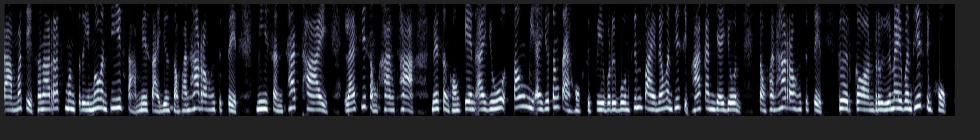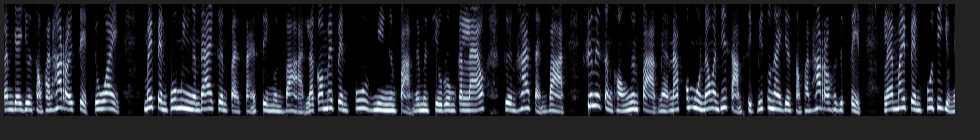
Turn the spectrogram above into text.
ตามมติคณะรัฐมนตรีเมื่อวันที่ 23 เมษายน 2567 มีสัญชาติไทย และที่สำคัญค่ะ ในส่วนของเกณฑ์อายุต้องมีอายุตั้งแต่ 60 ปีบริบูรณ์ขึ้นไปณวันที่ 15กันยายน 2567 เกิดก่อนหรือในวันที่ 16 กันยายน 2507 ด้วย ไม่เป็นผู้มีเงินได้เกิน 840,000 บาท แล้วก็ไม่เป็นผู้มีเงินฝากในบัญชีรวมกันแล้วเกิน 500,000 บาท ซึ่งในส่วนของเงินฝากเนี่ยนับข้อมูลณวันที่ 30 มิถุนายน 2567 และไม่เป็นผู้ที่อยู่ใน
